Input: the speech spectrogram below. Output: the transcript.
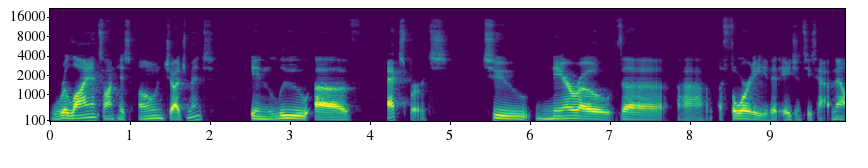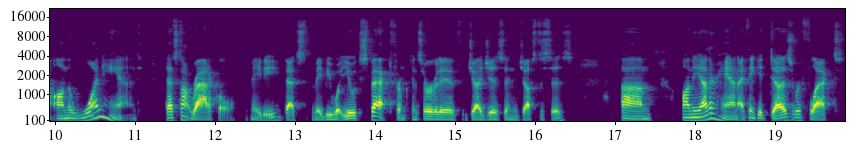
reliance on his own judgment in lieu of experts to narrow the uh, authority that agencies have. Now, on the one hand, that's not radical, maybe. That's maybe what you expect from conservative judges and justices. Um, on the other hand, I think it does reflect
